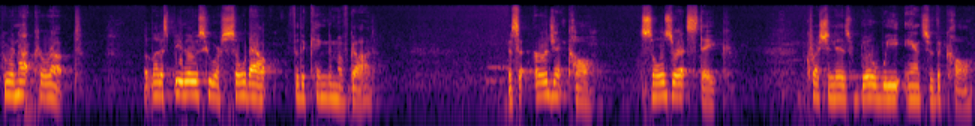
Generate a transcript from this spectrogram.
who are not corrupt. but let us be those who are sold out for the kingdom of God. It's an urgent call. Souls are at stake. The question is, will we answer the call?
